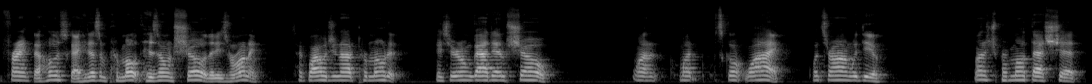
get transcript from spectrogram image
Frank, the host guy, he doesn't promote his own show that he's running. It's like, why would you not promote it? It's your own goddamn show. What what what's going? Why? What's wrong with you? Why don't you promote that shit?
